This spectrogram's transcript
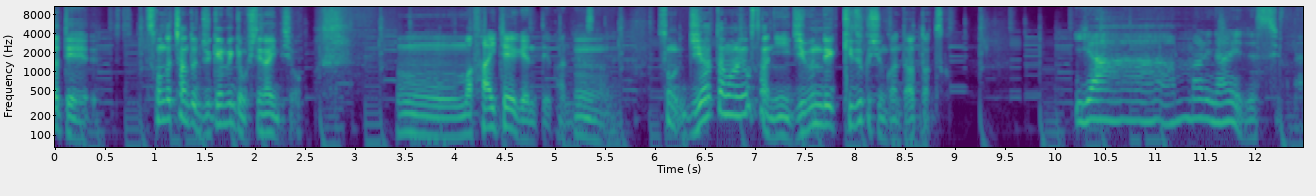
だってそんなちゃんと受験勉強もしてないんでしょ？うーんまあ最低限っていう感じですかね。その地頭の良さに自分で気づく瞬間ってあったんですか？いやーあんまりないですよね。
